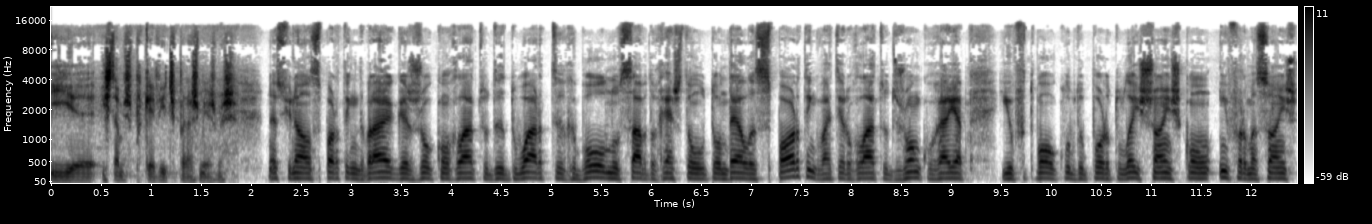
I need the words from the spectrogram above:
e, e estamos precavidos para as mesmas. Nacional Sporting de Braga, jogo com relato de Duarte Rebolo. No sábado restam o Tondela Sporting, vai ter o relato de João Correia e o Futebol Clube do Porto Leixões, com informações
